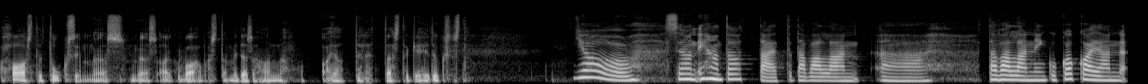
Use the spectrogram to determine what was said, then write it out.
haastetuksi myös, myös aika vahvasta. Mitä sä Hanna ajattelet tästä kehityksestä? Joo, se on ihan totta, että tavallaan, äh, tavallaan niin kuin koko ajan äh,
